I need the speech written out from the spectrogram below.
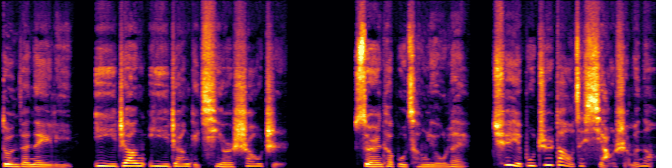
蹲在那里一张一张给妻儿烧纸。虽然他不曾流泪，却也不知道在想什么呢。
